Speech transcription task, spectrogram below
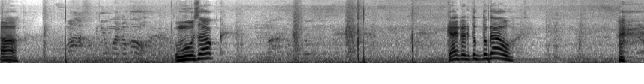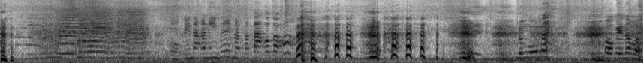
Ah, Maasok yung ano ko. umusok. Kaya kagtugtugaw. Okay na kanina eh. Natatakot ako. Nung una. Okay naman.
